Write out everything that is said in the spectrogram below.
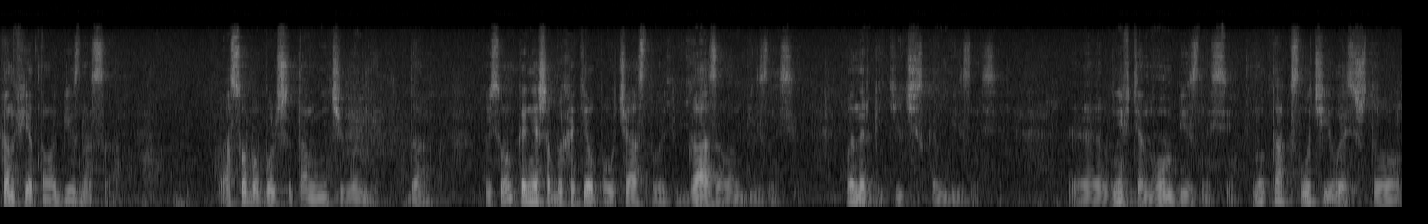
конфетного бизнеса, особо больше там ничего нет. Да? То есть он, конечно, бы хотел поучаствовать в газовом бизнесе, в энергетическом бизнесе, э, в нефтяном бизнесе. Ну, так случилось, что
